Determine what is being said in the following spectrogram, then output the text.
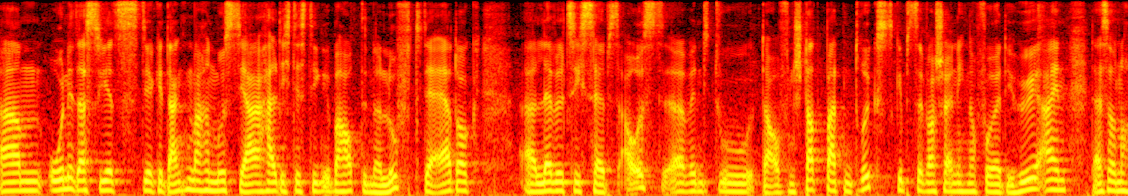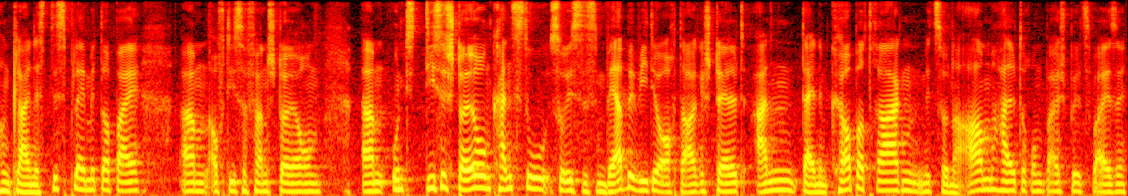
ähm, ohne dass du jetzt dir Gedanken machen musst, ja, halte ich das Ding überhaupt in der Luft? Der AirDog äh, levelt sich selbst aus. Äh, wenn du da auf den Startbutton drückst, gibst du wahrscheinlich noch vorher die Höhe ein. Da ist auch noch ein kleines Display mit dabei ähm, auf dieser Fernsteuerung. Ähm, und diese Steuerung kannst du, so ist es im Werbevideo auch dargestellt, an deinem Körper tragen, mit so einer Armhalterung beispielsweise.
